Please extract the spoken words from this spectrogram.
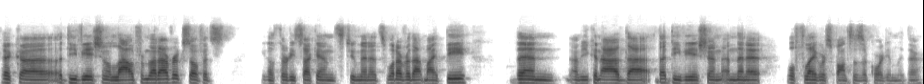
pick a, a, deviation allowed from that average. So if it's, you know, 30 seconds, two minutes, whatever that might be, then um, you can add that, that deviation and then it will flag responses accordingly there.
